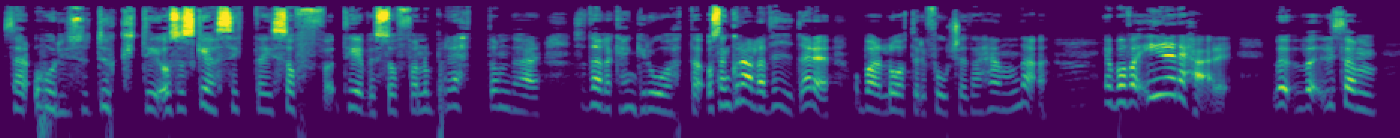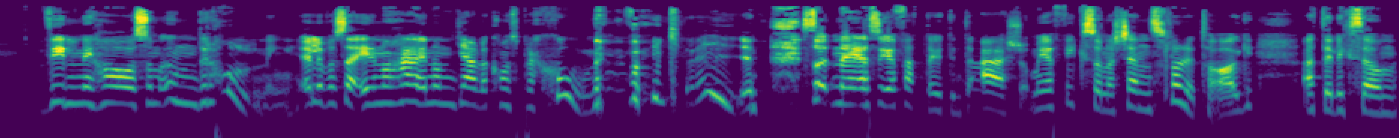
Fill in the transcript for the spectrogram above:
så här, åh du är så duktig och så ska jag sitta i soffa, tv-soffan och berätta om det här så att alla kan gråta och sen går alla vidare och bara låter det fortsätta hända. Jag bara, vad är det här? V liksom, vill ni ha som underhållning? Eller vad så här, är det någon, här, någon jävla konspiration? vad är grejen? Så, nej, alltså jag fattar ju att det inte är så, men jag fick sådana känslor ett tag att det liksom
